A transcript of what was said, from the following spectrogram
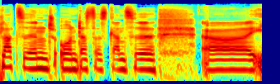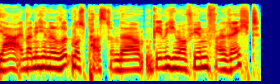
platt sind und dass das Ganze äh, ja einfach nicht in den Rhythmus passt. Und da gebe ich ihm auf jeden Fall recht.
